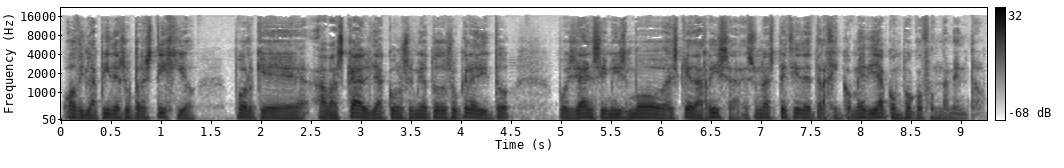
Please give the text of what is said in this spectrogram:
o dilapide su prestigio porque Abascal ya consumió todo su crédito, pues ya en sí mismo es que da risa, es una especie de tragicomedia con poco fundamento.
